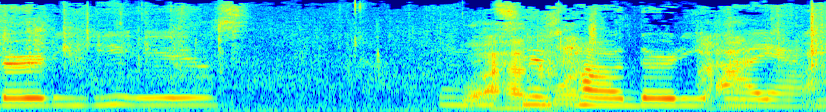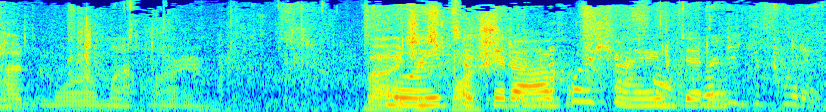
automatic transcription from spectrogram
Dirty he is. And Well, I this had is more- how dirty I I, am. I had more on my arm. But well, I he just took washed it it. off. Where's your I phone? Where didn't. did you put it?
